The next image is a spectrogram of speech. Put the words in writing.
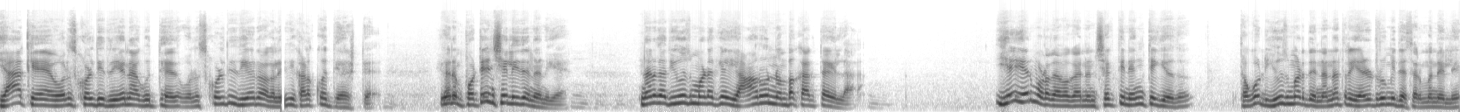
ಯಾಕೆ ಹೊಲಿಸ್ಕೊಳ್ದಿದ್ರೆ ಏನಾಗುತ್ತೆ? ಹೊಲಿಸ್ಕೊಳ್ದಿದ್ದು ಏನೂ ಆಗಲ್ಲ ಇದು ಕಳ್ಕೊತೀವಿ ಅಷ್ಟೇ. ಈಗ ನಮ್ಮ ಪೊಟೆನ್ಷಿಯಲ್ ಇದೆ ನನಗೆ. ನನಗದು ಅದು ಯೂಸ್ ಮಾಡೋಕ್ಕೆ ಯಾರೂ ನಂಬಕ್ಕಾಗ್ತಾ ಇಲ್ಲ. ಏ ಏನು ಮಾಡೋದು ಅವಾಗ? ನನ್ನ ಶಕ್ತಿನ ಹೆಂಗೆ ತೆಗಿಯೋದು? ತೊಗೊಂಡು ಯೂಸ್ ಮಾಡಿದೆ. ನನ್ನ ಹತ್ರ ಎರಡು ರೂಮ್ ಇದೆ ಸರ್ ಮನೇಲಿ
